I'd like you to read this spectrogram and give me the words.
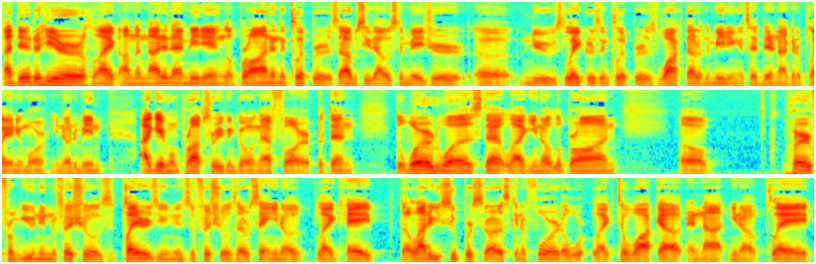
I did hear like on the night of that meeting, LeBron and the Clippers. Obviously, that was the major uh, news. Lakers and Clippers walked out of the meeting and said they're not going to play anymore. You know what I mean? I gave them props for even going that far. But then the word was that like you know LeBron uh, heard from union officials, players' unions officials that were saying you know like hey, a lot of you superstars can afford a, like to walk out and not you know play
